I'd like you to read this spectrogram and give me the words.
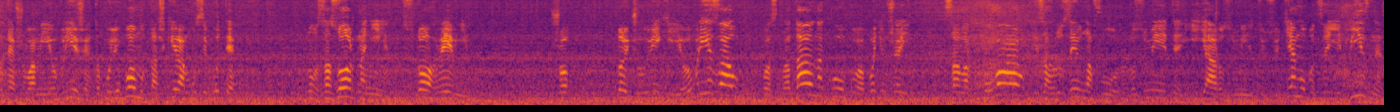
за те, що вам її обріже, то по-любому та шкіра мусить бути ну, зазорна ні 100 гривнів, щоб той чоловік її обрізав, поскладав на купу, а потім ще й завакумував і загрузив на фуру. Розумієте? І я розумію цю всю тему, бо це є бізнес.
